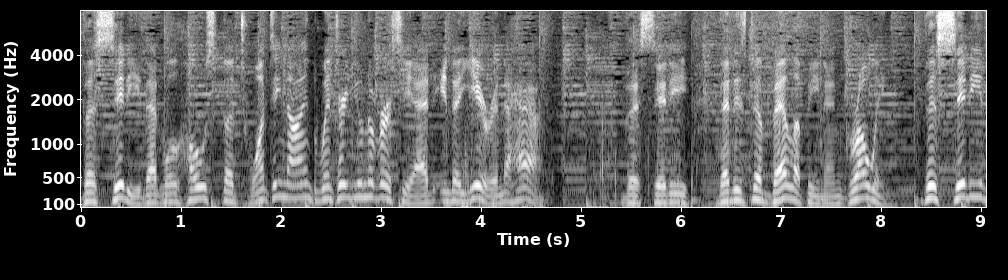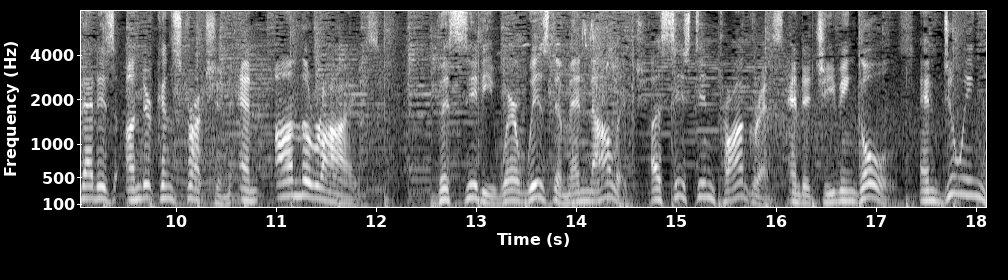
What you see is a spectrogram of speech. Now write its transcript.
the city that will host the 29th Winter Universiade in a year and a half. The city that is developing and growing. The city that is under construction and on the rise. The city where wisdom and knowledge assist in progress and achieving goals and doing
